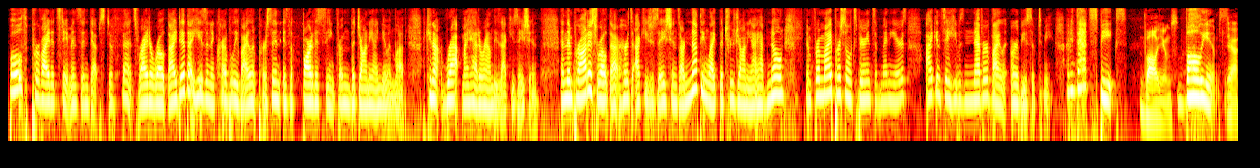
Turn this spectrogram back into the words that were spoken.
both provided statements in Depp's defense. Ryder wrote, The idea that he is an incredibly violent person is the farthest thing from the Johnny I knew and loved. I cannot wrap my head around these accusations. And then Paradis wrote that Heard's accusations are nothing like the true Johnny I have known. And from my personal experience of many years, I can say he was never violent or abusive to me. I mean, that speaks Volumes. volumes. Yeah.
